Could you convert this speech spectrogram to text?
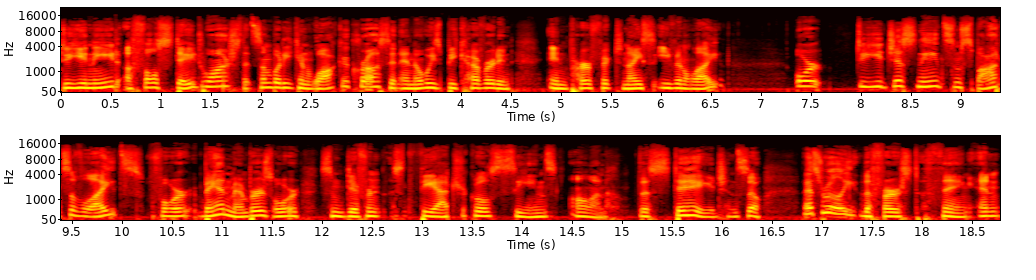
Do you need a full stage wash that somebody can walk across and, and always be covered in, in perfect, nice, even light? Or do you just need some spots of lights for band members or some different theatrical scenes on the stage? And so that's really the first thing. And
